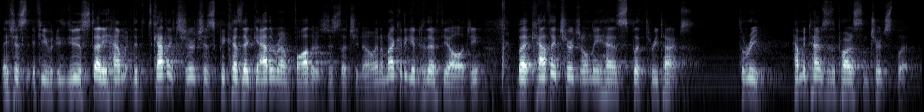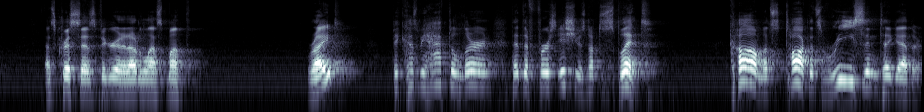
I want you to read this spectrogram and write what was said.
It's just, if you do a study, how many, the Catholic Church is because they gather around fathers, just to let you know. And I'm not going to get into their theology, but Catholic Church only has split three times. Three. How many times has the Protestant church split? As Kris says, figure it out in the last month. Right? Because we have to learn that the first issue is not to split. Come, let's talk, let's reason together.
